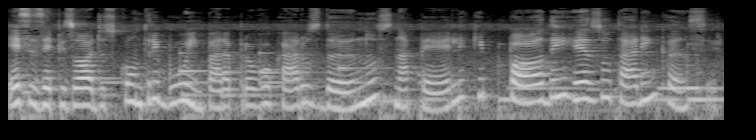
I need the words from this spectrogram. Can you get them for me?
esses episódios contribuem para provocar os danos na pele que podem resultar em câncer.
